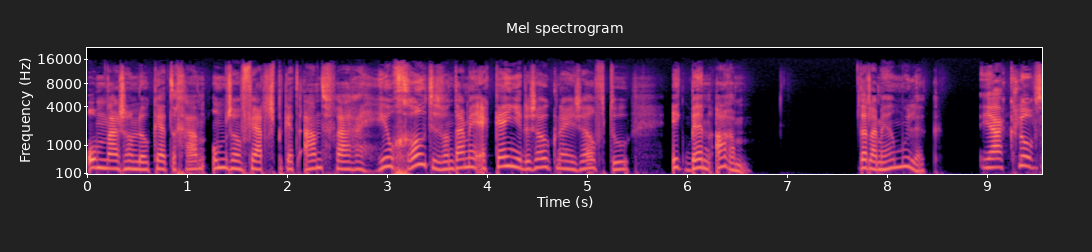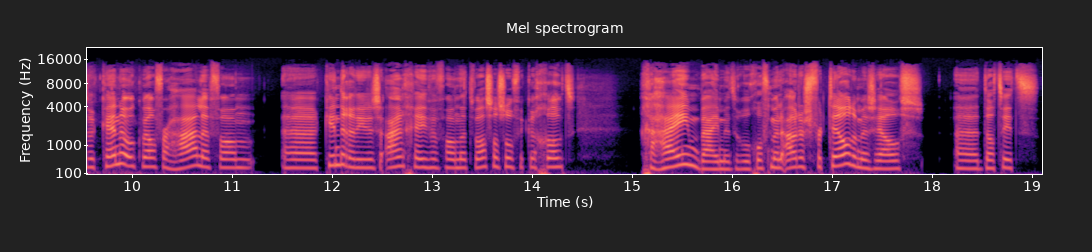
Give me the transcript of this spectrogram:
om naar zo'n loket te gaan, om zo'n verjaardagspakket aan te vragen, heel groot is. Want daarmee erken je dus ook naar jezelf toe: ik ben arm. Dat lijkt me heel moeilijk. Ja, klopt. We kennen ook wel verhalen van eh, kinderen die dus aangeven van het was alsof ik een groot geheim bij me droeg. Of mijn ouders vertelden me zelfs eh, dat dit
